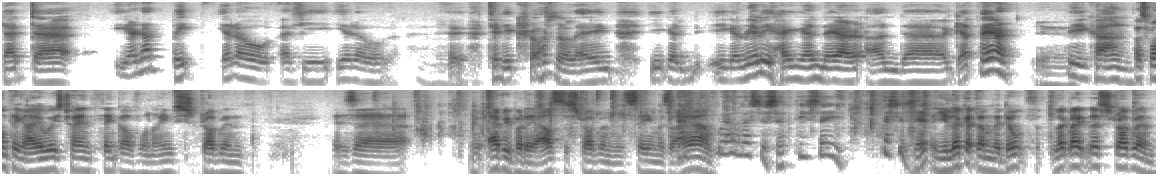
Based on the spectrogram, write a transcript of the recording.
that uh, you're not beat. You know, if you you know, till you cross the line, you can you can really hang in there and uh, get there. Yeah. You can. That's one thing I always try and think of when I'm struggling. Is uh, you know, everybody else is struggling the same as I am. Well, this is it. You see, this is it. And you look at them, they don't th- look like they're struggling.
